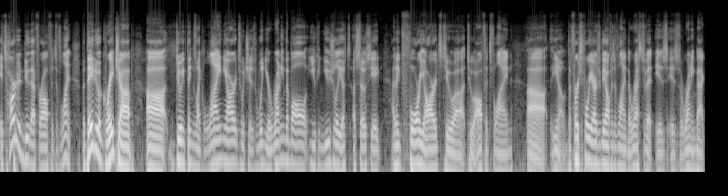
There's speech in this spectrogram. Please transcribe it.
It's harder to do that for offensive line, but they do a great job uh, doing things like line yards, which is when you're running the ball, you can usually as- associate, I think, four yards to uh, to offensive line. Uh, you know, the first four yards of the offensive line, the rest of it is is the running back.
